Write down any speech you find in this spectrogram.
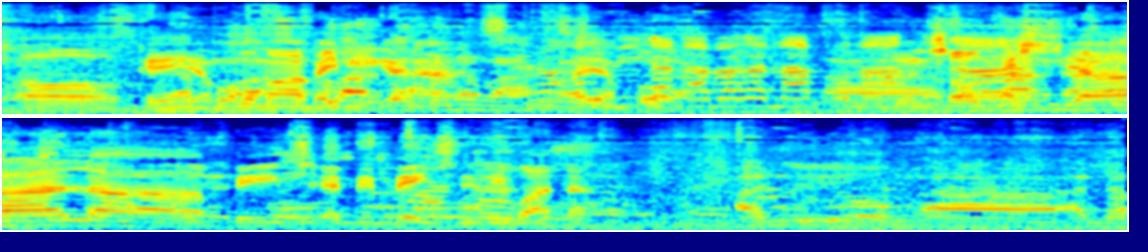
Okay, yan Ayan po po, mga kaibigan ha. ano ba? Ayan po. Abangan na po natin. Doon sa official ah, page, FB page ni Diwata. Ano yung ah, ano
